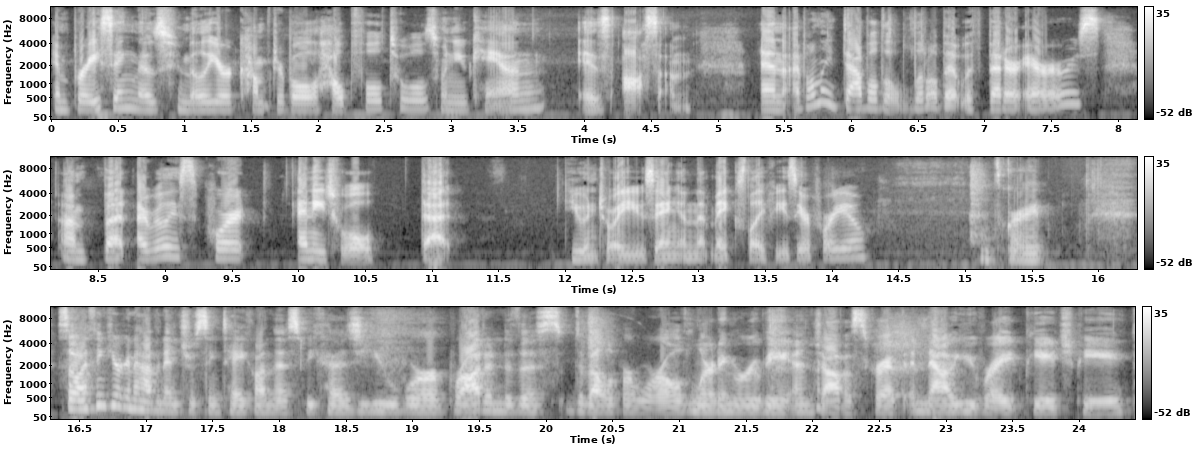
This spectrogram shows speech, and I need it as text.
embracing those familiar, comfortable, helpful tools when you can is awesome. And I've only dabbled a little bit with better errors, um, but I really support any tool that you enjoy using and that makes life easier for you. That's great. So I think you're going to have an interesting take on this because you were brought into this developer world learning Ruby and JavaScript, and now you write PHP.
